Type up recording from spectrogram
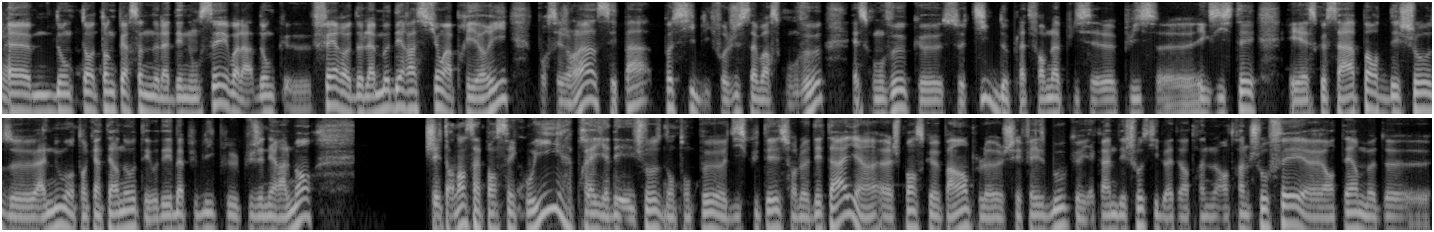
Euh, donc tant, que personne ne l'a dénoncé, voilà. Donc faire de la modération a priori pour ces gens-là, c'est pas possible. Il faut juste savoir ce qu'on veut. Est-ce qu'on veut que ce type de plateforme-là puisse, euh, puisse euh, exister et est-ce que ça apporte des choses euh, à nous en tant qu'internautes et au débat public plus, plus généralement? J'ai tendance à penser que oui. Après, il y a des choses dont on peut discuter sur le détail. Hein. Je pense que, par exemple, chez Facebook, il y a quand même des choses qui doivent être en train de, en train de chauffer en termes de,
